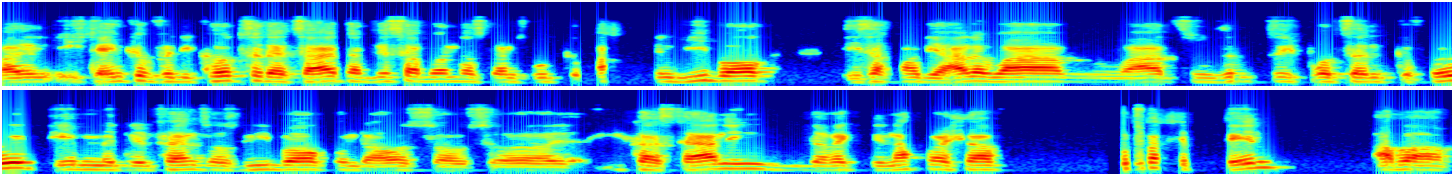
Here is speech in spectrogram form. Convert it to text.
weil ich denke, für die Kürze der Zeit hat Lissabon das ganz gut gemacht. In Viborg, ich sag mal, die Halle war, war zu 70 Prozent gefüllt, eben mit den Fans aus Viborg und aus, aus äh, Ikasterning, direkt die Nachbarschaft. Aber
